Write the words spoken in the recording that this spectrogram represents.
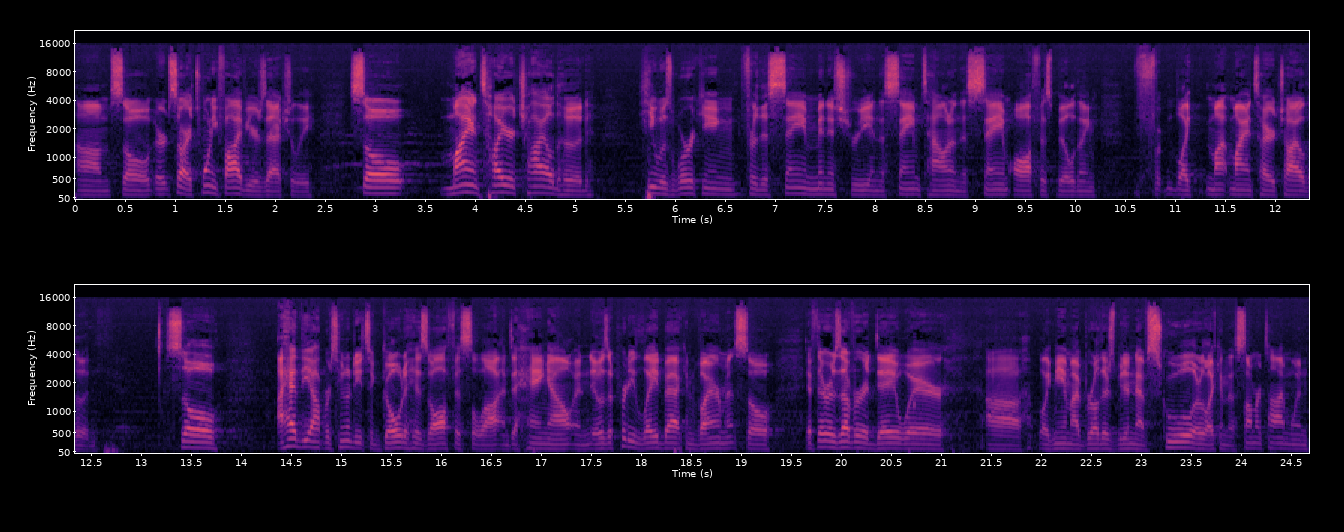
Um, so, or sorry, 25 years actually. So my entire childhood, he was working for the same ministry in the same town in the same office building, for, like my, my entire childhood. So I had the opportunity to go to his office a lot and to hang out, and it was a pretty laid back environment. So if there was ever a day where, uh, like me and my brothers, we didn't have school, or like in the summertime when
